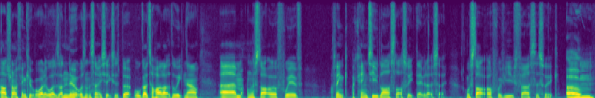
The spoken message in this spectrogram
I was trying to think of what it was. I knew it wasn't the 76ers, but we'll go to highlight of the week now. Um, I'm gonna start off with. I think I came to you last last week, David. O, So we'll start off with you first this week. Um,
